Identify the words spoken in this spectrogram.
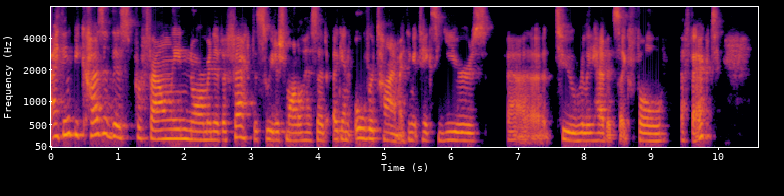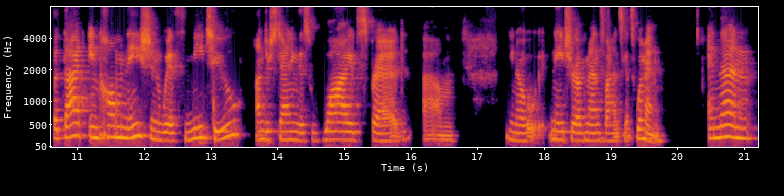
I think because of this profoundly normative effect, the Swedish model has said, again, over time, I think it takes years uh, to really have its like full effect. But that in combination with Me Too, understanding this widespread, um, you know, nature of men's violence against women, and then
